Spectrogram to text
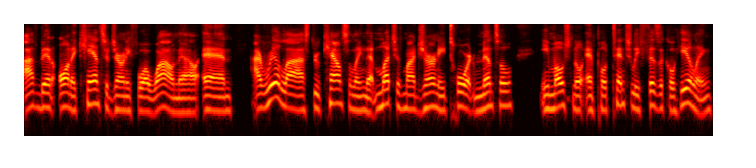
I've been on a cancer journey for a while now, and I realized through counseling that much of my journey toward mental, emotional, and potentially physical healing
